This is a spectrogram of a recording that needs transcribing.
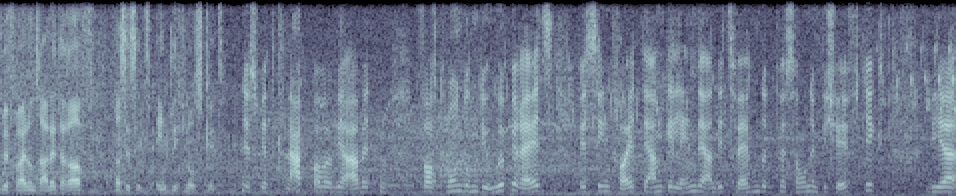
Wir freuen uns alle darauf, dass es jetzt endlich losgeht. Es wird knapp, aber wir arbeiten fast rund um die Uhr bereits. Es sind heute am Gelände an die 200 Personen beschäftigt. Wir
